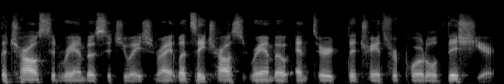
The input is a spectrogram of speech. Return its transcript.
the Charleston Rambo situation, right? Let's say Charleston Rambo entered the transfer portal this year.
